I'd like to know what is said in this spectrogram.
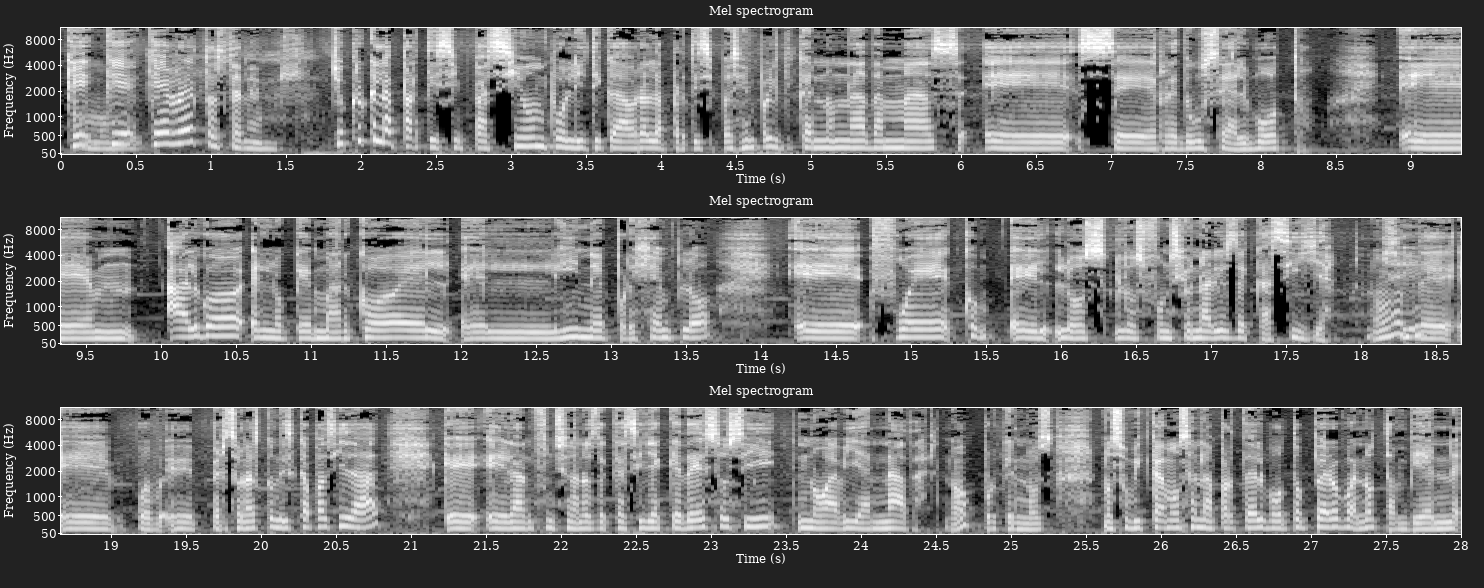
¿Qué, qué retos tenemos? Yo creo que la participación política, ahora la participación política no nada más eh, se reduce al voto. Eh, algo en lo que marcó el, el INE, por ejemplo, eh, fue eh, los, los funcionarios de casilla, ¿no? Sí. De eh, pues, eh, personas con discapacidad que eran funcionarios de casilla, que de eso sí no había nada, ¿no? Porque nos, nos ubicamos en la parte del voto, pero bueno, también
